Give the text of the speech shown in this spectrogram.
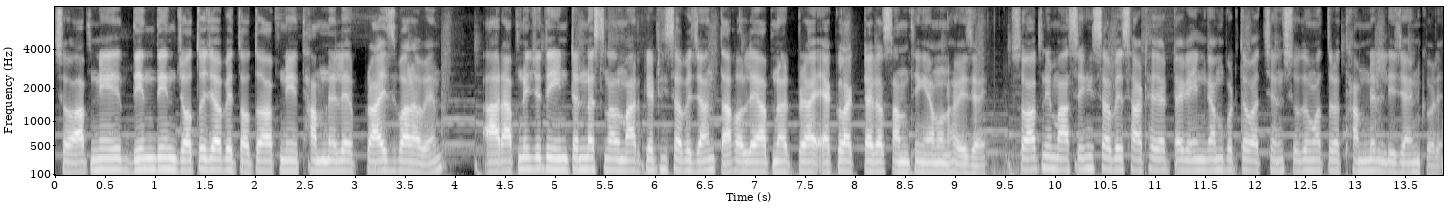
সো আপনি দিন দিন যত যাবে তত আপনি থামনেলের প্রাইস বাড়াবেন। আর আপনি যদি ইন্টারন্যাশনাল মার্কেট হিসাবে যান, তাহলে আপনার প্রায় এক লাখ টাকা সামথিং এমন হয়ে যায়। সো আপনি মাসিক হিসাবে ষাট হাজার টাকা ইনকাম করতে পারছেন শুধুমাত্র থামনেল ডিজাইন করে।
